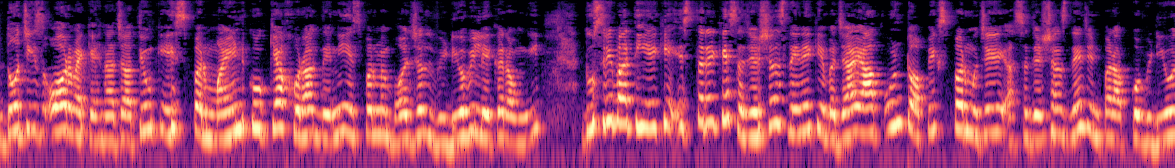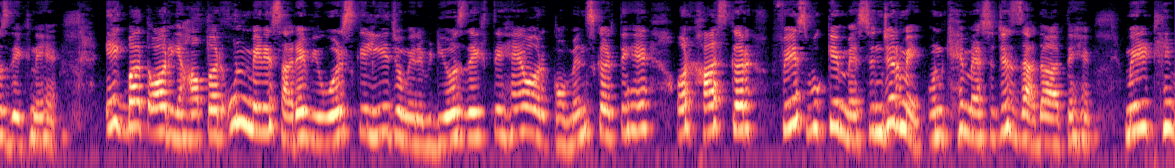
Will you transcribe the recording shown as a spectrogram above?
दो चीज़ और मैं कहना चाहती हूँ कि इस पर माइंड को क्या खुराक देनी है, इस पर मैं बहुत जल्द वीडियो भी लेकर आऊँगी। दूसरी बात यह कि इस तरह के सजेशंस देने के बजाय आप उन टॉपिक्स पर मुझे सजेशंस दें जिन पर आपको वीडियोस देखने हैं। एक बात और यहाँ पर, उन मेरे सारे व्यूअर्स के लिए जो मेरे वीडियोस देखते हैं और कमेंट्स करते हैं और खासकर फेसबुक के मैसेंजर में उनके मैसेजेस ज़्यादा आते हैं। मेरी टीम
